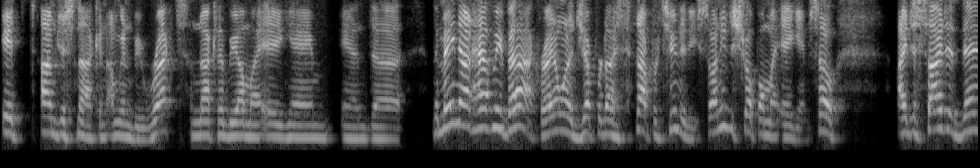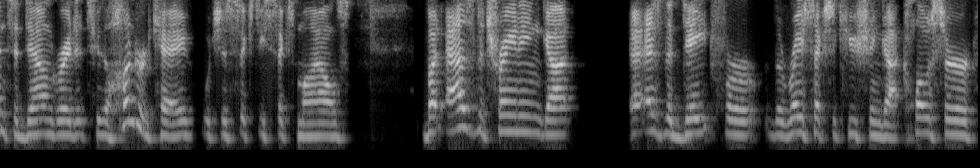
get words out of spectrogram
it I'm just not to I'm to be wrecked. I'm not going to be on my A game, and uh, they may not have me back. Right? I don't want to jeopardize that opportunity, so I need to show up on my A game. So I decided then to downgrade it to the 100K, which is 66 miles. But as the training got, as the date for the race execution got closer,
